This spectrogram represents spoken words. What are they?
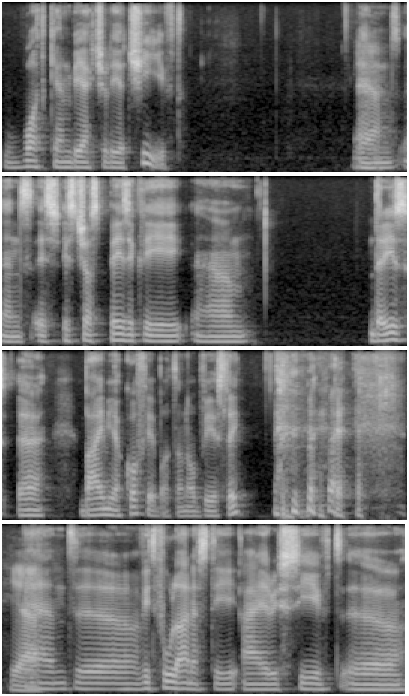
what can be actually achieved. Yeah. And and it's it's just basically um, there is a buy me a coffee button, obviously. yeah. And uh, with full honesty, I received. Uh,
